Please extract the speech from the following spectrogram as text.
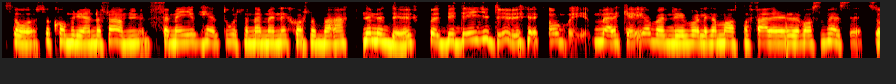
så, så kommer det ju ändå fram för mig helt okända människor som bara, nej men du, det, det är ju du. Och märker, jag men i vanliga mataffärer eller vad som helst. Så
